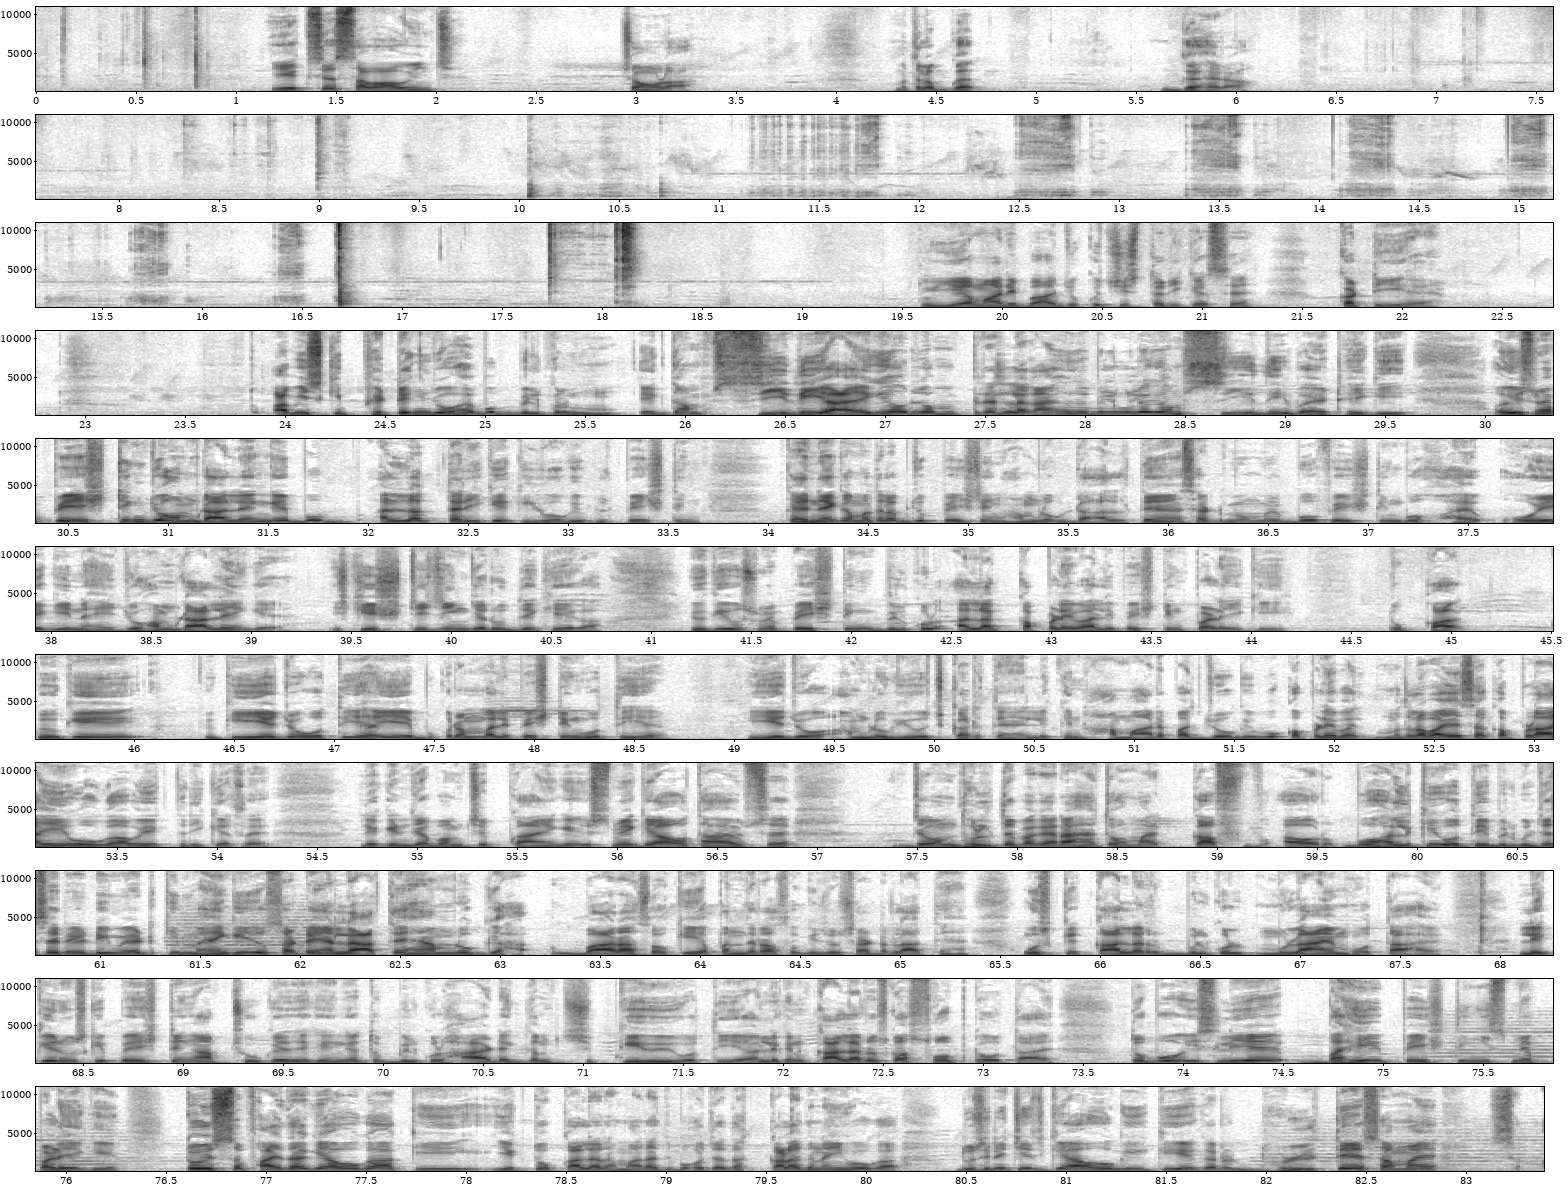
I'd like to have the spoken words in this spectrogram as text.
एक से सवा इंच चौड़ा मतलब गहरा। तो ये हमारी बाजू कुछ इस तरीके से कटी है। तो अब इसकी फिटिंग जो है वो बिल्कुल एकदम सीधी आएगी और जब हम प्रेस लगाएँगे तो बिल्कुल एकदम सीधी बैठेगी। और इसमें पेस्टिंग जो हम डालेंगे वो अलग तरीके की होगी पेस्टिंग। कहने का मतलब जो पेस्टिंग हम लोग डालते हैं शर्ट में, वो पेस्टिंग वो होएगी नहीं, जो हम डालेंगे। इसकी स्टिचिंग ज़रूर देखिएगा, क्योंकि उसमें पेस्टिंग बिल्कुल अलग कपड़े वाली पेस्टिंग पड़ेगी। तो क्योंकि क्योंकि ये जो होती है, ये बुकरम वाली पेस्टिंग होती है ये जो हम लोग यूज़ करते हैं, लेकिन हमारे पास जो होगी वो कपड़े मतलब ऐसा कपड़ा ही होगा वो एक तरीके से। लेकिन जब हम चिपकाएँगे, इसमें क्या होता है, उससे जब हम धुलते वगैरह हैं तो हमारे कफ और वो हल्की होती है बिल्कुल। जैसे रेडीमेड की महँगी जो शर्टें लाते हैं हम लोग बारह सौ की या पंद्रह सौ की जो शर्ट लाते हैं, उसके कलर बिल्कुल मुलायम होता है। लेकिन उसकी पेस्टिंग आप छू के देखेंगे तो बिल्कुल हार्ड एकदम चिपकी हुई होती है, लेकिन कलर उसका सॉफ्ट होता है। तो वो इसलिए वही पेस्टिंग इसमें पड़ेगी। तो इससे फ़ायदा क्या होगा कि एक तो कलर हमारा बहुत ज़्यादा कड़क नहीं होगा। दूसरी चीज़ क्या होगी कि अगर धुलते समय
